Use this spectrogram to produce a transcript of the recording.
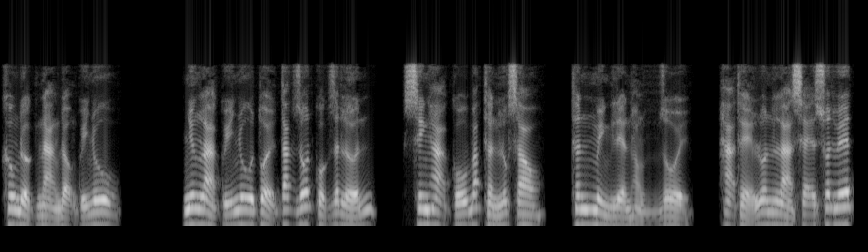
không được nàng động Quý Nhu. Nhưng là Quý Nhu tuổi tác rốt cuộc rất lớn, sinh hạ cố bác thần lúc sau, thân mình liền hỏng rồi, hạ thể luôn là sẽ xuất huyết,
